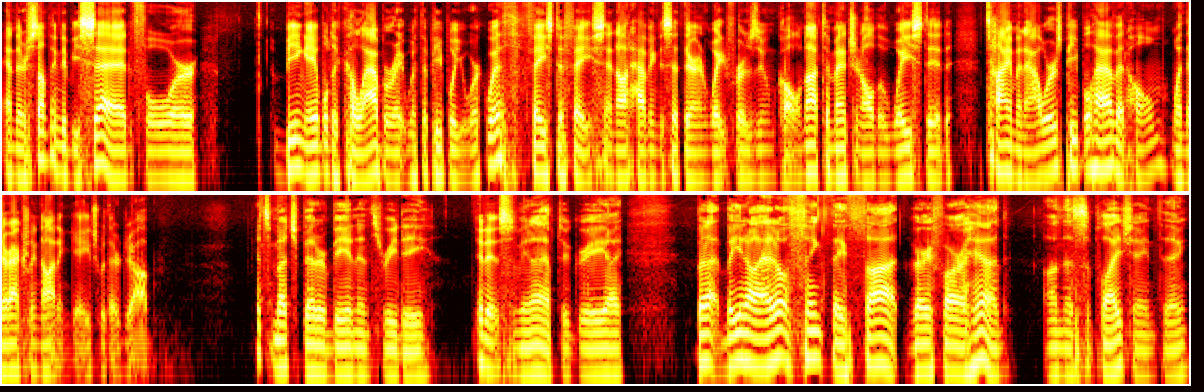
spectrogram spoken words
And there's something to be said for being able to collaborate with the people you work with face to face and not having to sit there and wait for a Zoom call. Not to mention all the wasted time and hours people have at home when they're actually not engaged with their job. it's much better being in 3D. It is. I mean, I have to agree. I, but but you know, I don't think they thought very far ahead on the supply chain thing.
